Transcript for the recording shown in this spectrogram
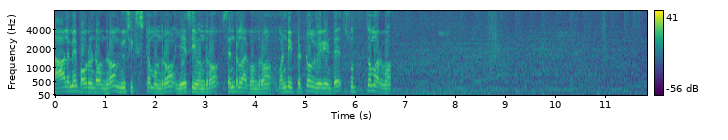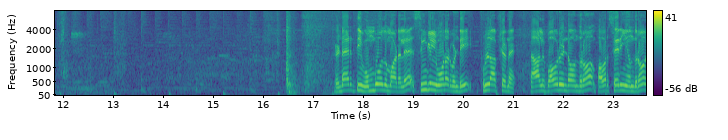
நாலுமே பவர் விண்டோ வந்துடும் மியூசிக் சிஸ்டம் வந்துடும் ஏசி வந்துடும் சென்ட்ரலாக் வந்துடும் வண்டி பெட்ரோல் வேரியண்ட்டு சுத்தமாக இருக்கும். ரெண்டாயிரத்தி ஒம்பது மாடலு சிங்கிள் ஓனர் வண்டி ஃபுல் ஆப்ஷனு நாலு பவர் விண்டோ வந்துடும் பவர் ஸ்டேரிங் வந்துடும்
